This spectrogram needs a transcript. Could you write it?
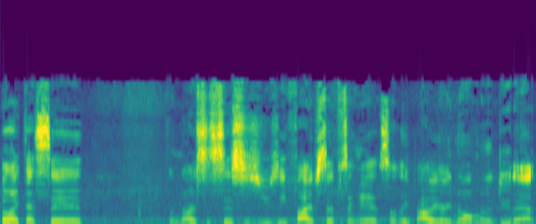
but like I said, the narcissist is usually five steps ahead, so they probably already know I'm going to do that,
